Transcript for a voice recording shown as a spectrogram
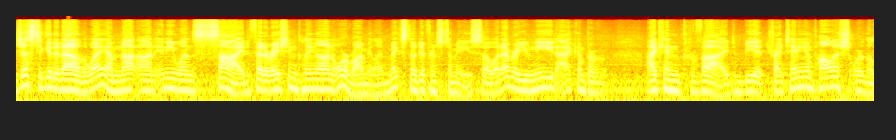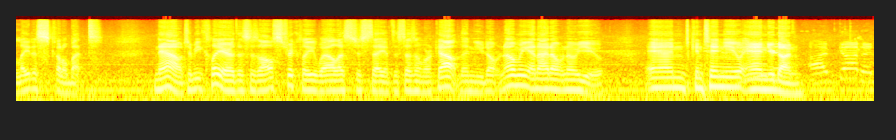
Just to get it out of the way, I'm not on anyone's side, Federation, Klingon, or Romulan. Makes no difference to me, so whatever you need, I can provide I can provide, be it titanium polish or the latest scuttlebutt. Now, to be clear, this is all strictly, well, let's just say if this doesn't work out, then you don't know me and I don't know you. And continue, and you're done. I've got it.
